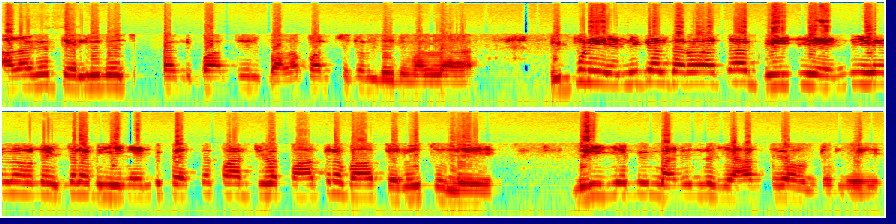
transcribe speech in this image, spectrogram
అలాగే తెలుగుదేశం లాంటి పార్టీలు బలపరచడం దీనివల్ల. ఇప్పుడు ఈ ఎన్నికల తర్వాత బీజే ఎన్డీఏలో ఉన్న ఇతర ఈ రెండు పెద్ద పార్టీల పాత్ర బాగా పెరుగుతుంది. బీజేపీ మరింత జాగ్రత్తగా ఉంటుంది.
